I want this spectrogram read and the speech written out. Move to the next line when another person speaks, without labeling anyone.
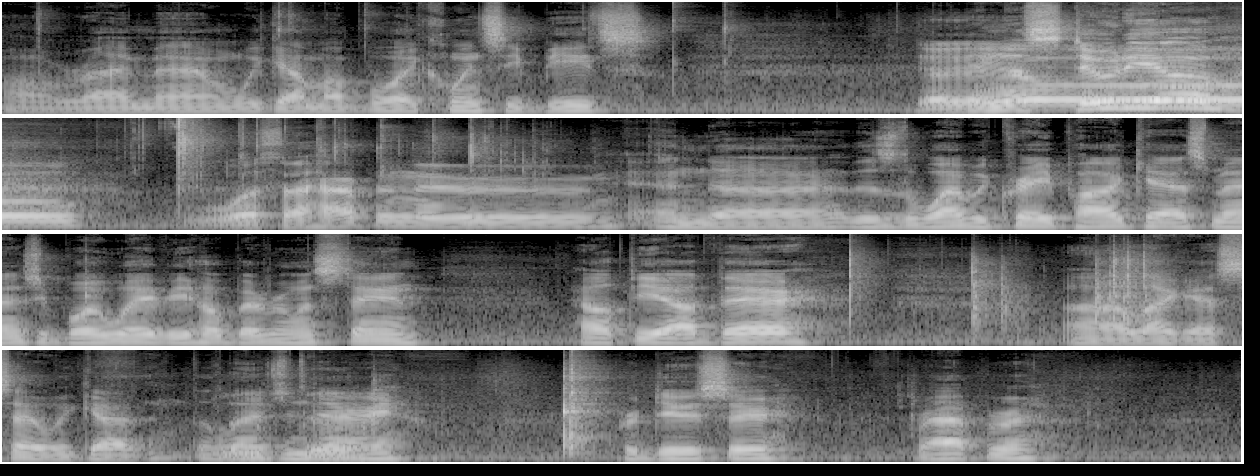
All right, man. We got my boy Quincy Beats
Yo, yo,
in the
yo.
studio.
What's happening?
And uh, this is the Why We Create podcast, man. It's your boy Wavy. Hope everyone's staying healthy out there. Uh, like I said, we got the
Please
legendary producer, rapper,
